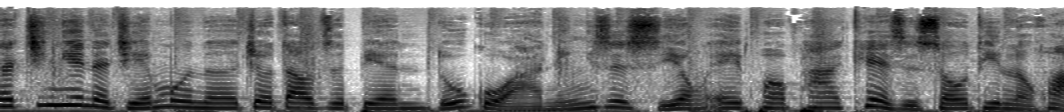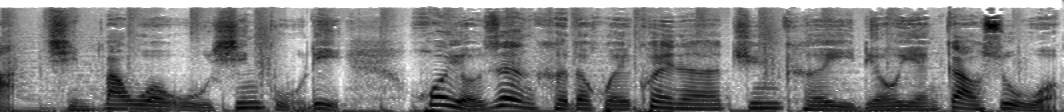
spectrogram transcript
那今天的节目呢，就到这边。如果啊，您是使用 Apple Podcast 收听的话，请帮我五星鼓励，或有任何的回馈呢，均可以留言告诉我。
